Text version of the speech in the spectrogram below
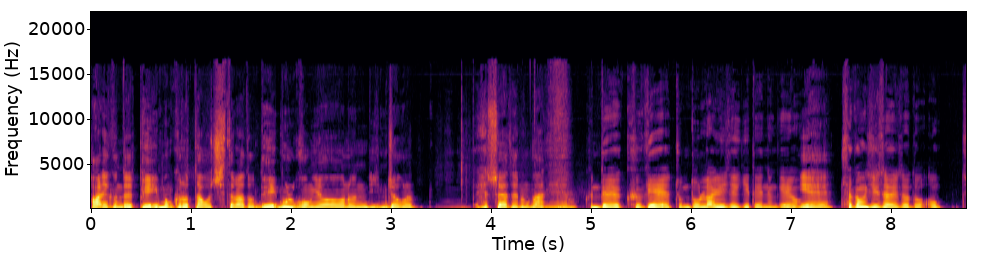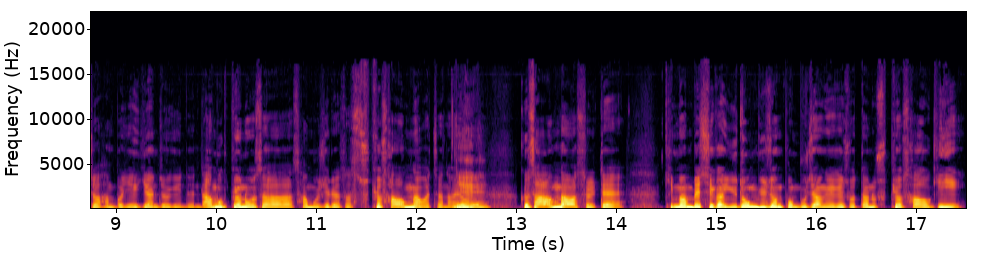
아니 근데 배임은 그렇다고 치더라도 뇌물 공 여는 인정을 했어야 되는 거 아니에요? 근데 그게 좀 논란이 제기되는 게요. 예. 최강 시사에서도 어, 저 한번 얘기한 적이 있는데 남욱 변호사 사무실에서 수표 4억 나왔잖아요. 예. 그 4억 나왔을 때 김만배 씨가 유동규 전 본부장에게 줬다는 수표 4억이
